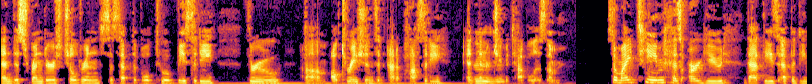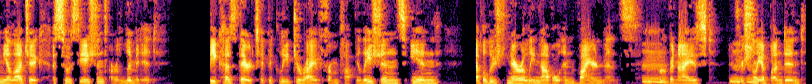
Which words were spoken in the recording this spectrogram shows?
And this renders children susceptible to obesity through um, alterations in adiposity and mm-hmm. energy metabolism. So, my team has argued that these epidemiologic associations are limited because they're typically derived from populations in evolutionarily novel environments, mm. urbanized, nutritionally mm-hmm. abundant,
